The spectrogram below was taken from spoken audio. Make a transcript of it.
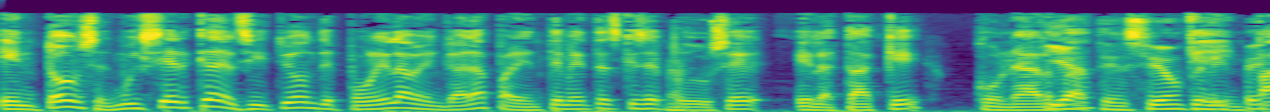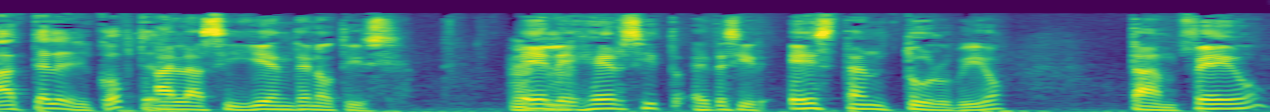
Entonces, muy cerca del sitio donde pone la bengala, aparentemente es que se produce el ataque con arma Y atención, que Felipe, impacta el helicóptero. a la siguiente noticia. El ejército, es decir, es tan turbio, tan feo,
